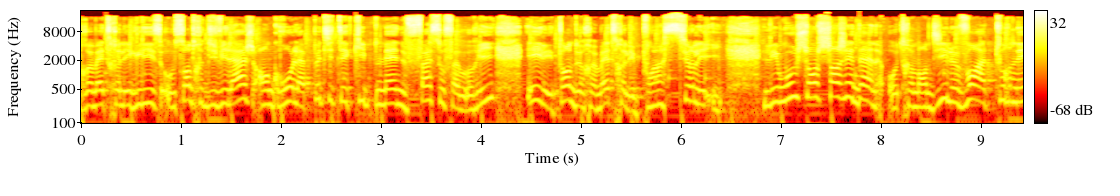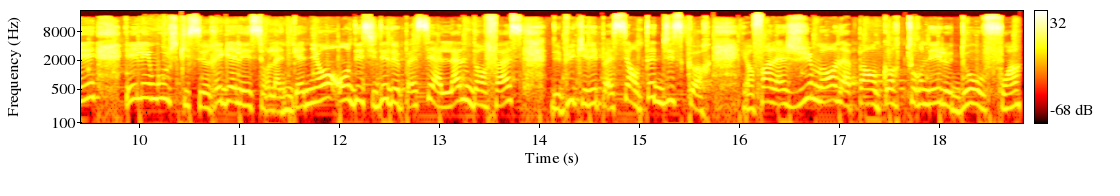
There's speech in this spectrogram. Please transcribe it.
Remettre l'église au centre du village. En gros, la petite équipe mène face aux favoris et il est temps de remettre les points sur les i. Les mouches ont changé d'âne. Autrement dit, le vent a tourné et les mouches qui se régalaient sur l'âne gagnant ont décidé de passer à l'âne d'en face depuis qu'il est passé en tête du score. Et enfin, la jument n'a pas encore tourné le dos au foin.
